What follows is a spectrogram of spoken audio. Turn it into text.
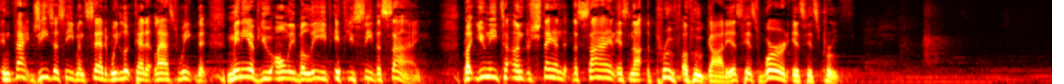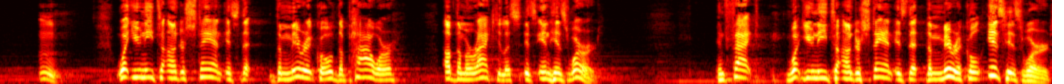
in fact, Jesus even said, we looked at it last week, that many of you only believe if you see the sign. But you need to understand that the sign is not the proof of who God is, His word is His proof. Mm what you need to understand is that the miracle, the power of the miraculous is in His Word. In fact, what you need to understand is that the miracle is His Word.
